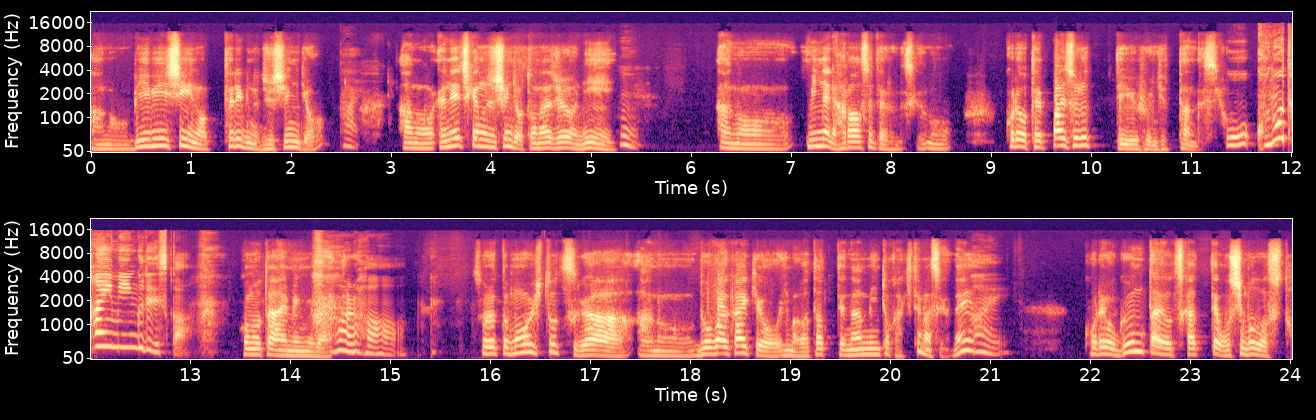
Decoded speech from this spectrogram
あの BBC のテレビの受信料はい。あの NHK の受信料と同じようにうんあのみんなに払わせてるんですけどもこれを撤廃するっていうふうに言ったんですよおこのタイミングでですか？このタイミングで。それともう一つがあのドーバー海峡を今渡って難民とか来てますよね。はい。これを軍隊を使って押し戻すと。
